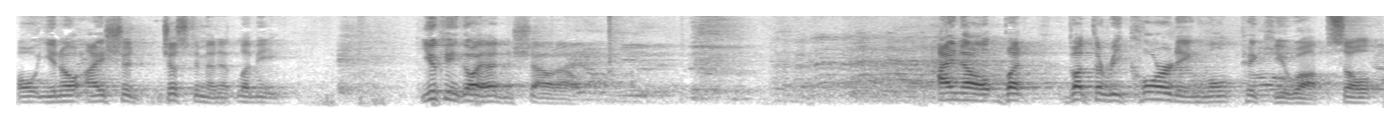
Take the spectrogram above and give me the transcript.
Oh, you know, I should. Just a minute. Let me. You can go ahead and shout out. I don't use it. I know, but but the recording won't pick you up. So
